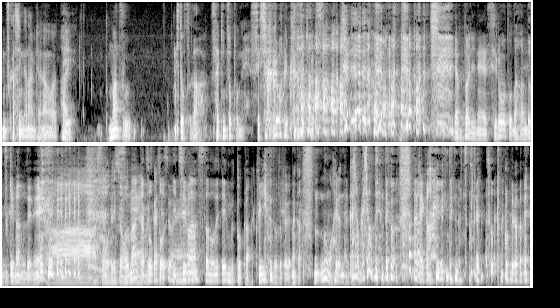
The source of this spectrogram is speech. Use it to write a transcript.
難しいんだなみたいなのがあって、はいまず、一つが、最近ちょっとね、接触が悪くなってきました。やっぱりね、素人のハンダ付けなのでね。ああ、そうでしょうね。そう、なんかちょっと、ね一番下の M とか、クリアドとかがなんか、ん？脳入らない、ガシャガシャってやっても、何回か入るみたいになっちゃって、ちょっとこれはね、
